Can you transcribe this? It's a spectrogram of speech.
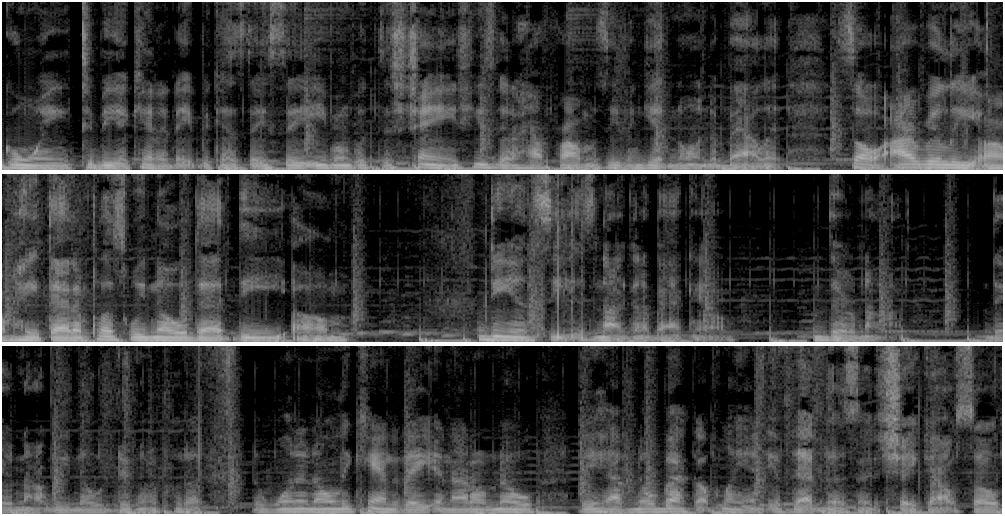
going to be a candidate because they say even with this change, he's going to have problems even getting on the ballot. So I really um, hate that. And plus, we know that the um, DNC is not going to back him. They're not they're not. We know they're going to put up the one and only candidate, and I don't know. They have no backup plan if that doesn't shake out. So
